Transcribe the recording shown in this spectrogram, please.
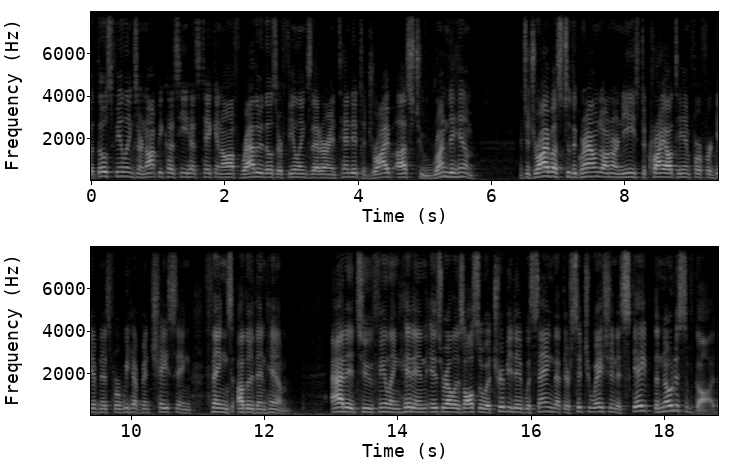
but those feelings are not because He has taken off. Rather, those are feelings that are intended to drive us to run to Him and to drive us to the ground on our knees to cry out to Him for forgiveness, for we have been chasing things other than Him added to feeling hidden, Israel is also attributed with saying that their situation escaped the notice of God.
